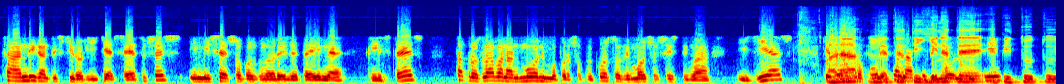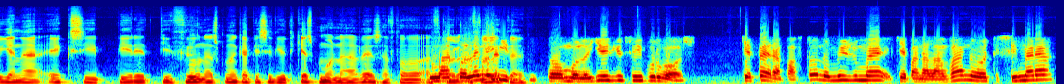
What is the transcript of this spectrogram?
θα ανοίγαν τις χειρουργικές αίθουσες, οι μισές όπως γνωρίζετε είναι κλειστές, θα προσλάβαναν μόνιμο προσωπικό στο δημόσιο σύστημα υγείας. Και Άρα λέτε ότι γίνεται πολιτική... επί τούτου για να εξυπηρετηθούν ας πούμε κάποιες ιδιωτικές μονάδες, αυτό, Μα αυτό, το λέμε λέτε; Ίδιο, το ομολογεί ο ίδιος ο Υπουργός. Και πέρα από αυτό νομίζουμε και επαναλαμβάνω ότι σήμερα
